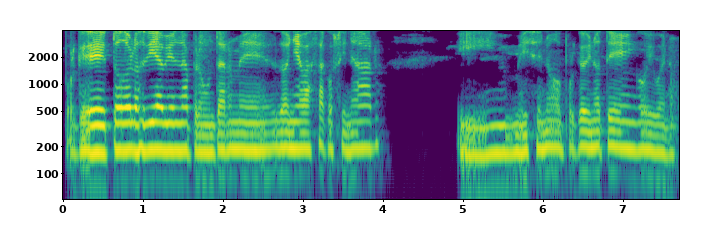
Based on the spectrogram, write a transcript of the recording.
porque todos los días vienen a preguntarme, doña, ¿vas a cocinar? Y me dice, no, porque hoy no tengo, y bueno,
